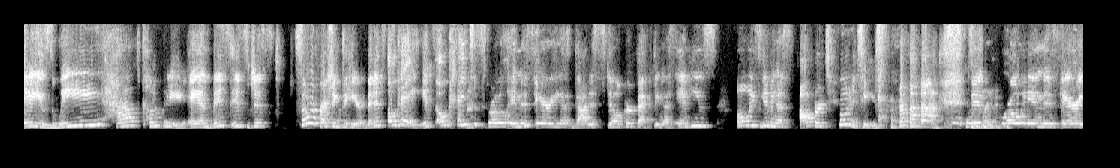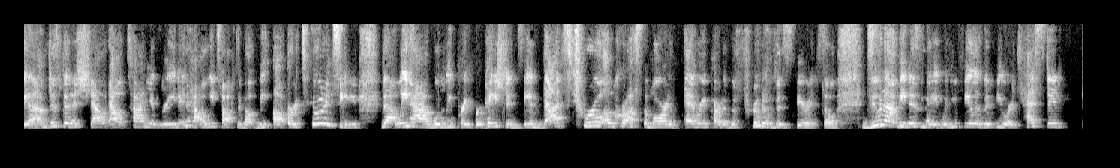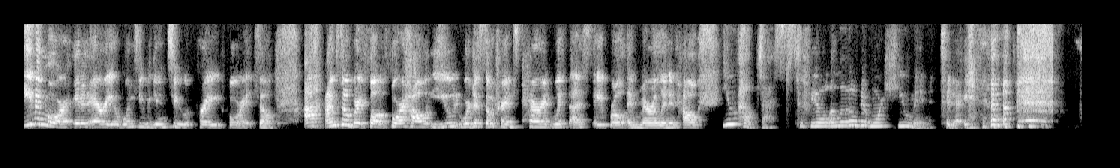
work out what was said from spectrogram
Ladies, we have company, and this is just so refreshing to hear that it's okay. It's okay to struggle in this area. God is still perfecting us, and He's always giving us opportunities to grow in this area. I'm just going to shout out Tanya Green and how we talked about the opportunity that we have when we pray for patience. And that's true across the board of every part of the fruit of the Spirit. So do not be dismayed when you feel as if you are tested even more in an area once you begin to pray for it. So uh, I'm so grateful for how you were just so transparent with us, April and Marilyn, and how you helped us to feel a little bit more human today.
